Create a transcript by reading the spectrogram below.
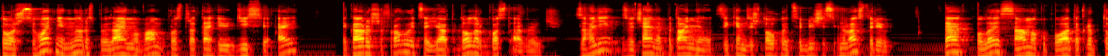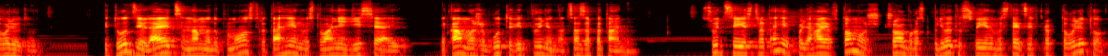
Тож сьогодні ми розповідаємо вам про стратегію DCA, яка розшифровується як Dollar Cost Average. Взагалі, звичайне питання, з яким зіштовхується більшість інвесторів, це коли саме купувати криптовалюту. І тут з'являється нам на допомогу стратегія інвестування DCA, яка може бути відповіддю на це запитання. Суть цієї стратегії полягає в тому, щоб розподілити свої інвестиції в криптовалюту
